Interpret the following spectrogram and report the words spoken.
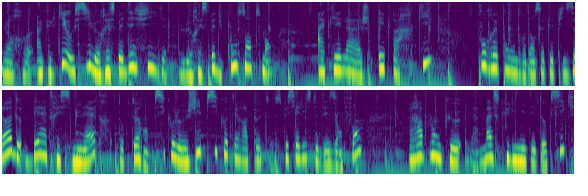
leur inculquer aussi le respect des filles, le respect du consentement? À quel âge et par qui pour répondre dans cet épisode, Béatrice Millettre, docteur en psychologie, psychothérapeute spécialiste des enfants. Rappelons que la masculinité toxique,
